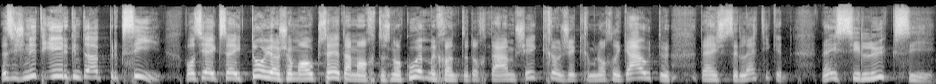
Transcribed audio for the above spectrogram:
Es war nicht irgendjemand, der gesagt hat, du, ich habe schon mal gesehen, der macht das noch gut, wir könnten doch dem schicken und schicken ihm noch ein bisschen Geld dann ist es erledigt. Nein, es waren Leute, die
